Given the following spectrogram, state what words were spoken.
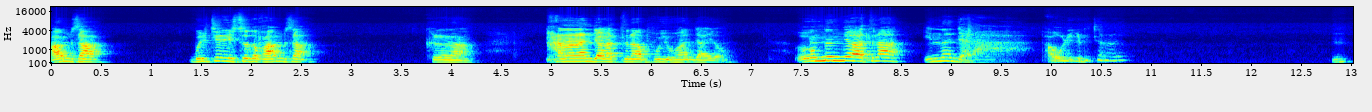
감사. 물질이 있어도 감사. 그러나 가난한 자 같으나 부유한 자요. 없는 자 같으나 있는 자라. 바울이 그랬잖아요. 응?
